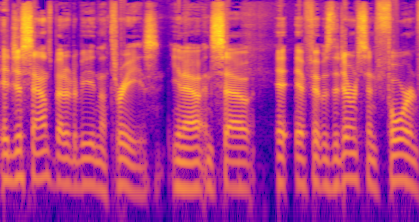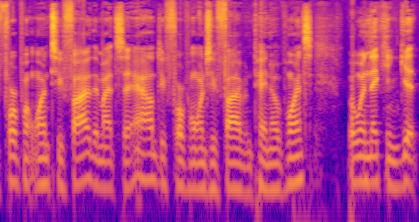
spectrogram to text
it just sounds better to be in the threes, you know? And so if it was the difference in four and 4.125, they might say, "Ah, I'll do 4.125 and pay no points. But when they can get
